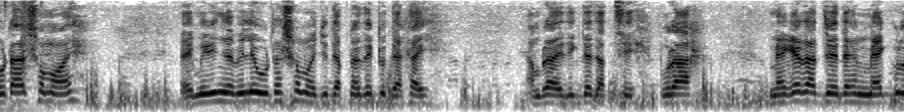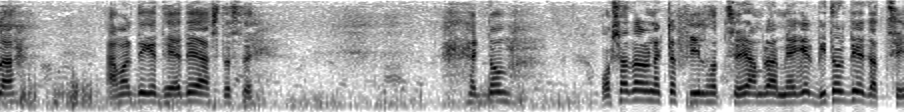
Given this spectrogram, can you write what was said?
ওঠার সময়, এই মিরিঞ্জা বিলে ওঠার সময় যদি আপনাদের একটু দেখাই। আমরা এদিক দিয়ে যাচ্ছি। পুরা মেঘের রাজ্যে দেখেন মেঘগুলা আমার দিকে ধেয়ে ধেয়ে আসতেছে। একদম অসাধারণ একটা ফিল হচ্ছে। আমরা মেঘের ভিতর দিয়ে যাচ্ছি।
